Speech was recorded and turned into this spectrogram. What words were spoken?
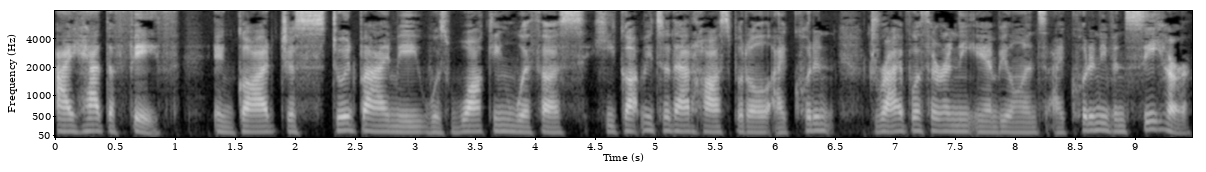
I had the faith and God just stood by me, was walking with us. He got me to that hospital. I couldn't drive with her in the ambulance. I couldn't even see her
